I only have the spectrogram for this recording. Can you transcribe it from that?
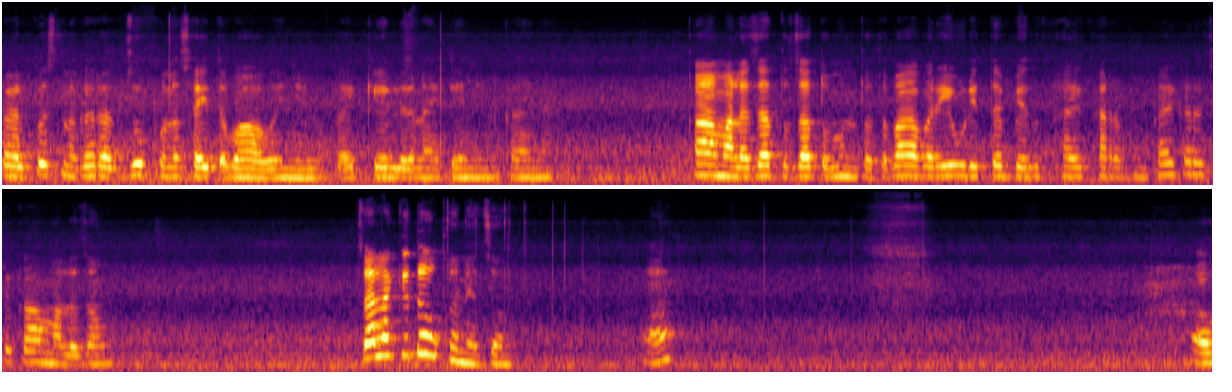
कालपासून घरात झोपूनच आहे तर भावा बहिणीनं. काय केलं नाही त्यांनी काय नाही. कामाला जातो जातो म्हणतो तर बाबा एवढी तब्येत काय खराब. पण काय करायचं कामाला जाऊन? चला की दवाखान्यात जाऊन. आ? अहो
